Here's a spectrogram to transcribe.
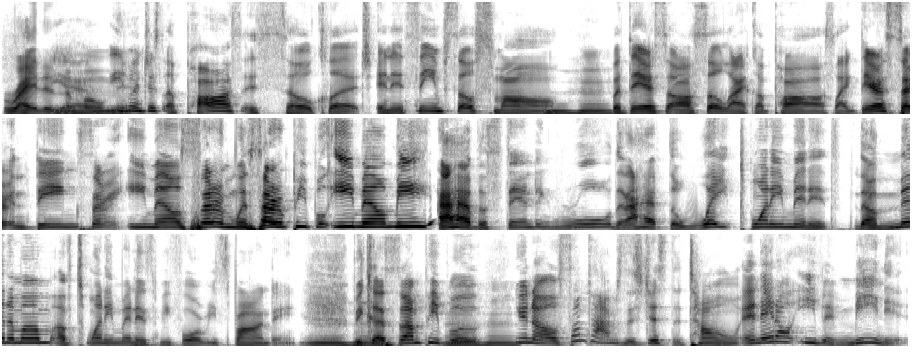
right in the moment. Even just a pause is so clutch, and it seems so small. Mhm. But there's also like a pause. Like there are certain things, certain emails, certain when certain people email me, I have a standing rule that I have to wait 20 minutes, the minimum of 20 minutes before responding. Mhm. Because some people, Mhm. you know, sometimes it's just the tone and they don't even mean it,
